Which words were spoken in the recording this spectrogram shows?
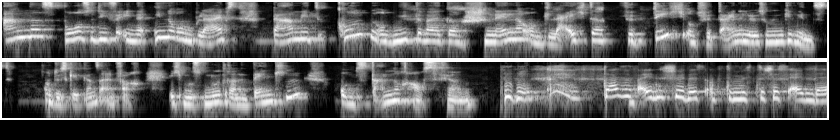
anders positiver in Erinnerung bleibst, damit Kunden und Mitarbeiter schneller und leichter für dich und für deine Lösungen gewinnst. Und es geht ganz einfach. Ich muss nur dran denken und es dann noch ausführen. Das ist ein schönes, optimistisches Ende.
